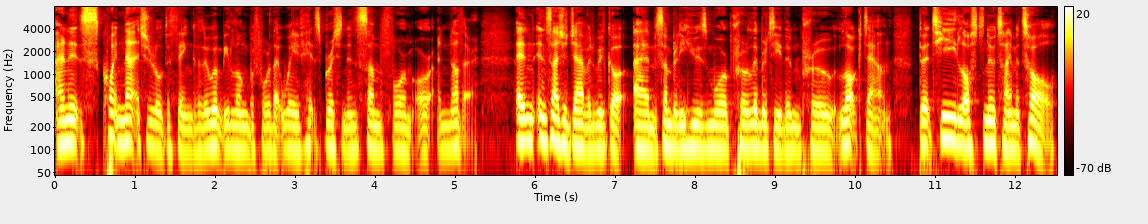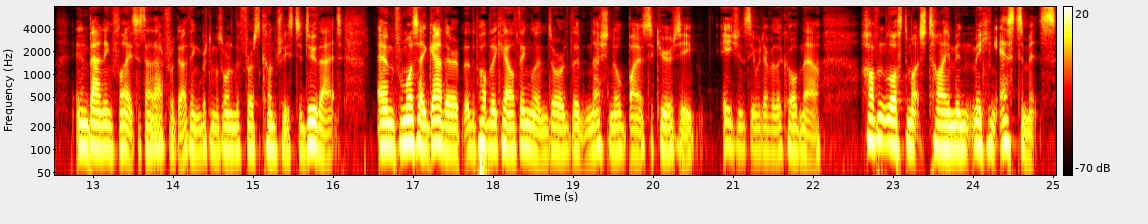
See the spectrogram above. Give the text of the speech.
and it's quite natural to think that it won't be long before that wave hits Britain in some form or another. And in Sajid Javid, we've got um, somebody who's more pro liberty than pro lockdown, but he lost no time at all in banning flights to South Africa. I think Britain was one of the first countries to do that. And from what I gather, the Public Health England or the National Biosecurity Agency, whatever they're called now, haven't lost much time in making estimates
